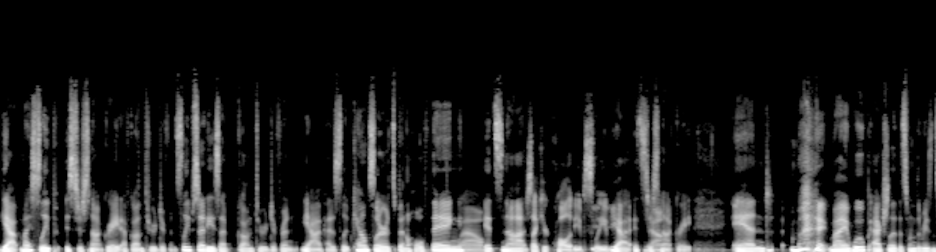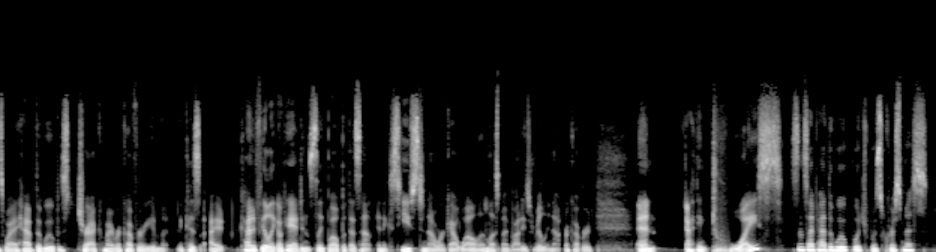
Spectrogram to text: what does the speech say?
yeah, my sleep is just not great. I've gone through different sleep studies. I've gone through different, yeah, I've had a sleep counselor. It's been a whole thing. Wow. It's not it's like your quality of sleep. yeah, it's just Yeah. not great. And my my whoop actually that's one of the reasons why I have the whoop is to track my recovery because I kind of feel like okay I didn't sleep well but that's not an excuse to not work out well unless my body's really not recovered. And I think twice since I've had the whoop which was Christmas.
